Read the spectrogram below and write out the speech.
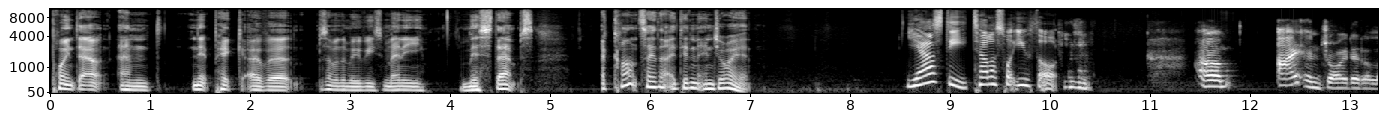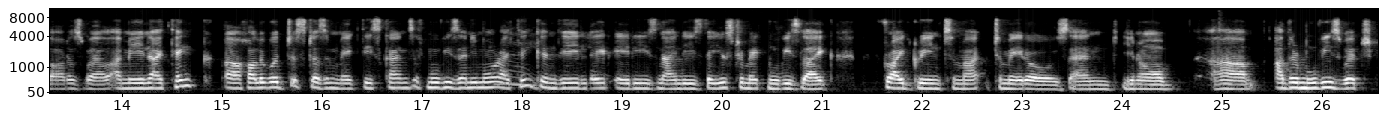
point out and nitpick over some of the movie's many missteps, I can't say that I didn't enjoy it. Yazdi, tell us what you thought. Um, I enjoyed it a lot as well. I mean, I think uh, Hollywood just doesn't make these kinds of movies anymore. Right. I think in the late 80s, 90s, they used to make movies like Fried Green Toma- Tomatoes and, you know, um, other movies which,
